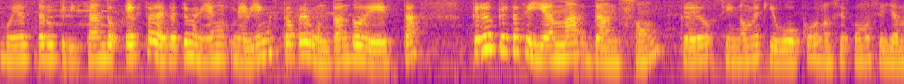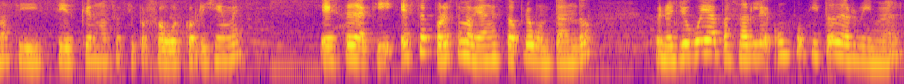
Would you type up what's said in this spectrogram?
Voy a estar utilizando esta de acá que me habían, me habían estado preguntando de esta. Creo que esta se llama Danson, creo, si no me equivoco. No sé cómo se llama, si, si es que no es así, por favor, corrígenme. Este de aquí, este por esto me habían estado preguntando. Bueno, yo voy a pasarle un poquito de rímel.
